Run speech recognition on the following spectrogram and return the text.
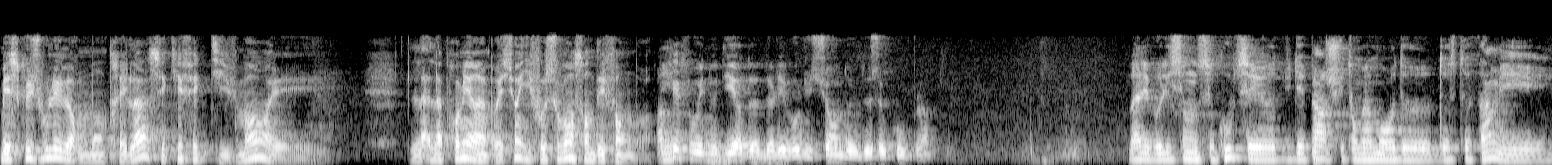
Mais ce que je voulais leur montrer là, c'est qu'effectivement, la, première impression, il faut souvent s'en défendre. Qu'est-ce que vous nous dire de, l'évolution de, ce couple? Ben, L'évolution de ce couple, c'est euh, du départ, je suis tombé amoureux de, cette femme et,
